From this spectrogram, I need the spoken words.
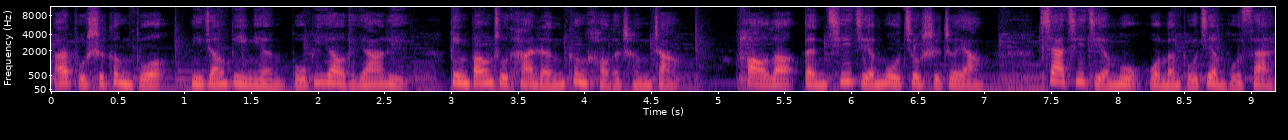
而不是更多，你将避免不必要的压力，并帮助他人更好的成长。好了，本期节目就是这样，下期节目我们不见不散。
